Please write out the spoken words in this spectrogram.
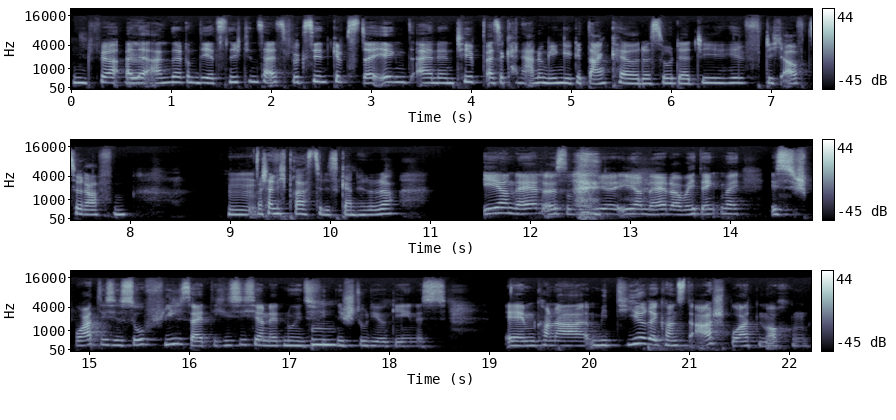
Und für alle anderen, die jetzt nicht in Salzburg sind, gibt es da irgendeinen Tipp, also keine Ahnung, irgendein Gedanke oder so, der dir hilft, dich aufzuraffen? Hm. Wahrscheinlich brauchst du das gar nicht, oder? Eher nicht, also bei mir eher nicht, aber ich denke mal, es, Sport ist ja so vielseitig. Es ist ja nicht nur ins mhm. Fitnessstudio gehen. Es ähm, kann auch mit Tiere kannst du auch Sport machen.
